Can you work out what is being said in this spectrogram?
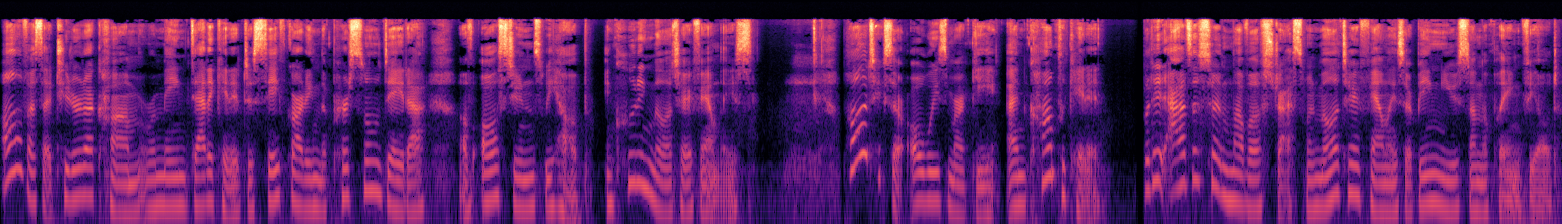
All of us at Tutor.com remain dedicated to safeguarding the personal data of all students we help, including military families. Politics are always murky and complicated, but it adds a certain level of stress when military families are being used on the playing field.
